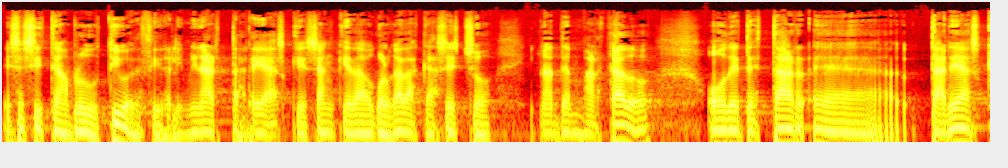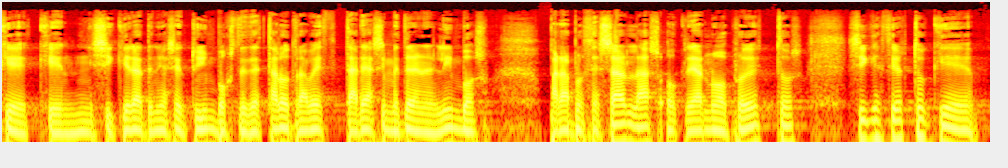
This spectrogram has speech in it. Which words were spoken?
ese sistema productivo, es decir, eliminar tareas que se han quedado colgadas, que has hecho y no has desmarcado, o detectar eh, tareas que, que, ni siquiera tenías en tu inbox, detectar otra vez tareas y meter en el inbox para procesarlas o crear nuevos proyectos, sí que es cierto que,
